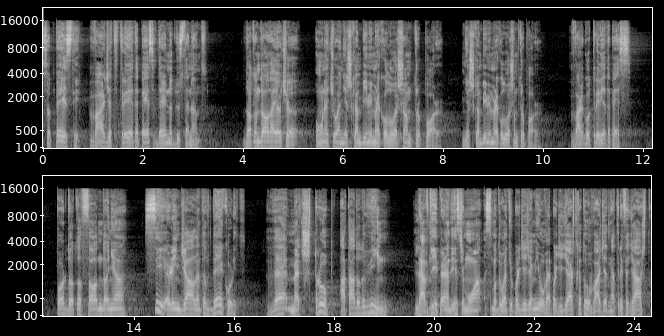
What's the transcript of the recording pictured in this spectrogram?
Së pesti, vargjet tridhjetë e pesë deri në dyzet e nëntë. Do të ndodhë ajo që unë e quaj një shkëmbim i mrekullueshëm trupor, një shkëmbim i mrekullueshëm trupor. Vargu tridhjetë e pesë. Por do të thotë ndonjë, si ringjallen të vdekurit, dhe me ç'trup ata do të vijnë? Lavdi Perëndisë që mua s'më duhet t'ju përgjigjem juve, përgjigja është këtu, vargjet nga tridhjetë e gjashtë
